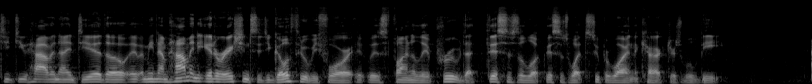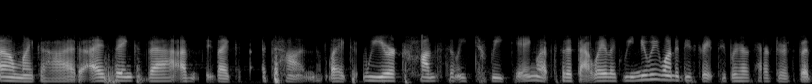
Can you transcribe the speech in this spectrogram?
did you have an idea though? I mean, um, how many iterations did you go through before it was finally approved that this is the look, this is what Super Why and the characters will be? Oh my God. I think that, um, like, a ton. Like, we are constantly tweaking, let's put it that way. Like, we knew we wanted these great superhero characters, but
